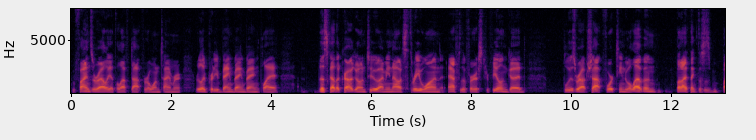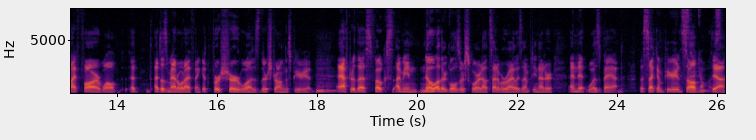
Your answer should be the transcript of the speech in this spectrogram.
who finds O'Reilly at the left dot for a one timer. Really pretty bang, bang, bang play. This got the crowd going too. I mean, now it's 3 1 after the first. You're feeling good. Blues were outshot 14 to 11, but I think this is by far, well, it, it doesn't matter what I think. It for sure was their strongest period. Mm-hmm. After this, folks, I mean, no other goals are scored outside of O'Reilly's empty netter, and it was bad. The second period saw Second was, yeah,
